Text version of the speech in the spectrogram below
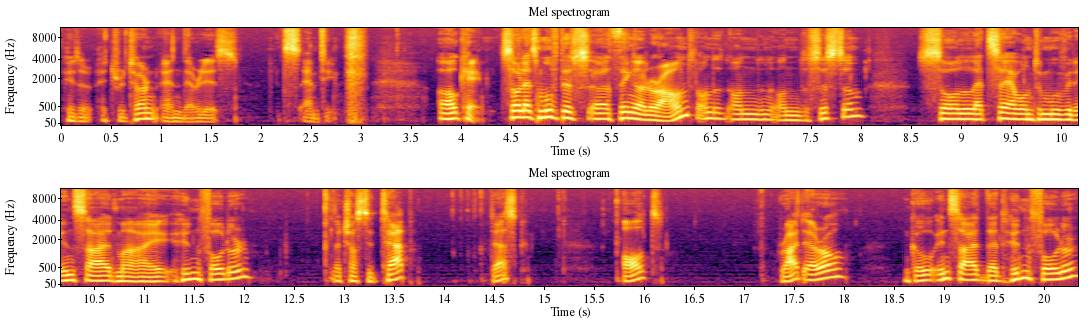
hit, a, hit return, and there it is. It's empty. okay, so let's move this uh, thing around on the on on the system. So let's say I want to move it inside my hidden folder. I just hit Tab, Desk, Alt, right arrow, go inside that hidden folder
